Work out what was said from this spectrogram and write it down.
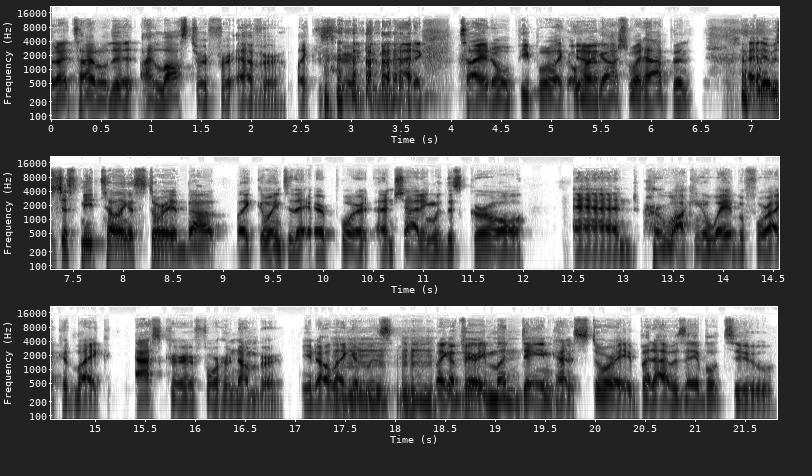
but I titled it "I Lost Her Forever." Like this very dramatic title. People are like, "Oh my gosh, what happened?" And it was just me telling a story about like going to the airport and chatting with this girl, and her walking away before I could like ask her for her number. You know, like it was Mhm. like a very mundane kind of story, but I was able to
